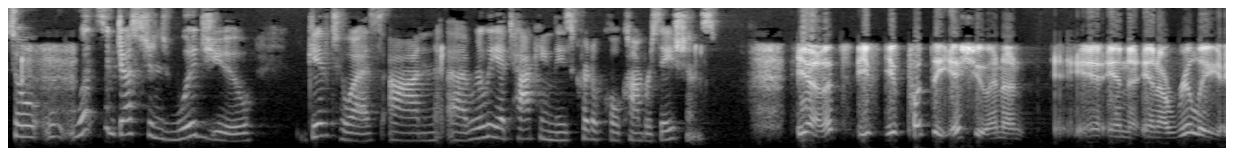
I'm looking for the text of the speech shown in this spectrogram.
So, what suggestions would you give to us on uh, really attacking these critical conversations? Yeah, that's you've, you've put the issue in a in in a really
